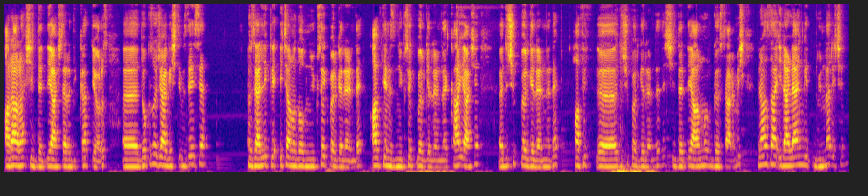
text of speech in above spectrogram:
ara ara şiddetli yağışlara dikkat diyoruz. E, 9 Ocağı geçtiğimizde ise özellikle İç Anadolu'nun yüksek bölgelerinde, Akdeniz'in yüksek bölgelerinde kar yağışı, e, düşük bölgelerinde de hafif e, düşük bölgelerinde de şiddetli yağmur göstermiş. Biraz daha ilerleyen gü- günler için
